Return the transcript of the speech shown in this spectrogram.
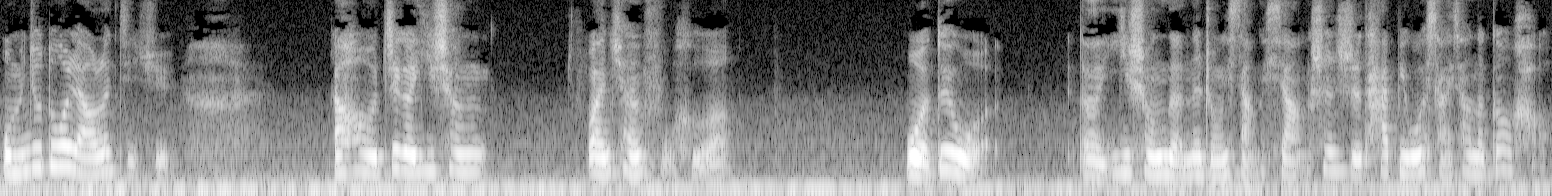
我们就多聊了几句，然后这个医生完全符合我对我。的，医生的那种想象，甚至他比我想象的更好。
